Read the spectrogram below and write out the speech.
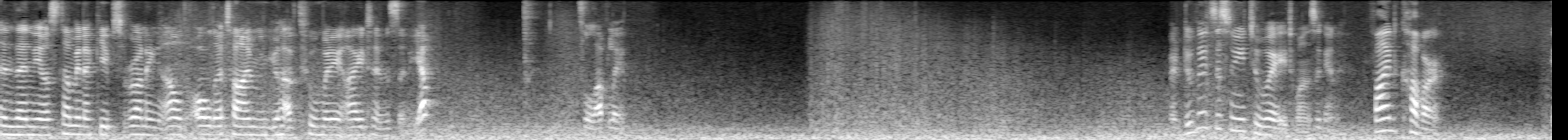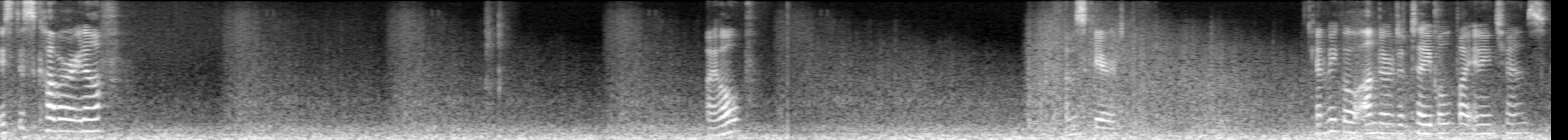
And then your stamina keeps running out all the time and you have too many items and yep. It's lovely. Or do we just need to wait once again? Find cover. Is this cover enough? I hope. I'm scared. Can we go under the table by any chance?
